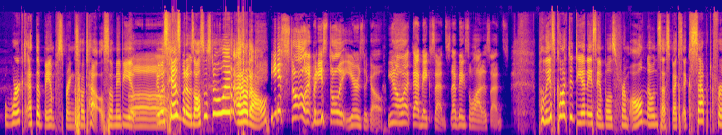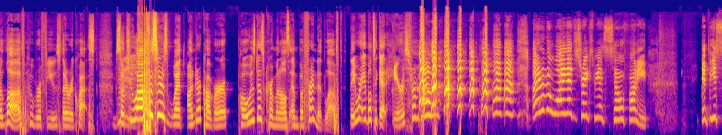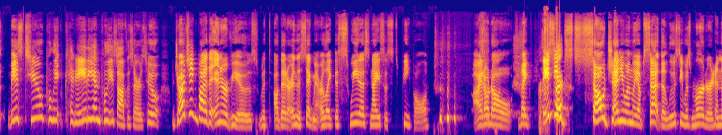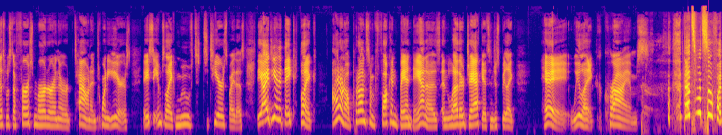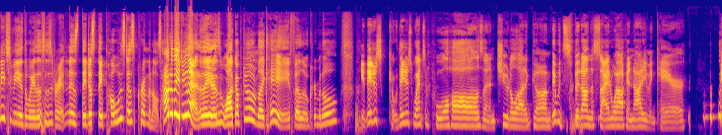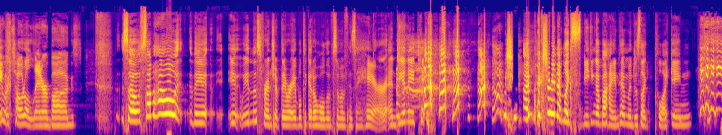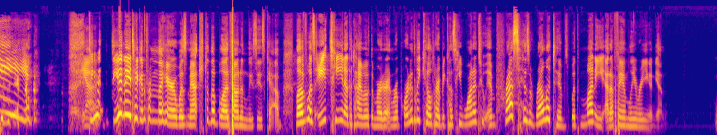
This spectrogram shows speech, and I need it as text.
worked at the Banff Springs Hotel. So maybe it, it Oh. was his, but it was also stolen. I don't know. He stole it, but he stole it years ago. You know what? That makes sense. That makes a lot of sense. Police collected DNA samples from all known suspects except for Love, who refused their request. So Hmm. two officers went undercover, posed as criminals, and befriended Love. They were able to get hairs from him. I don't know why that strikes me as so funny. That these these two poli- Canadian police officers, who, judging by the interviews with uh, that are in the segment, are like the sweetest, nicest people. I don't know. Like they seemed so genuinely upset that Lucy was murdered, and this was the first murder in their town in 20 years. They seemed like moved to tears by this. The idea that they could like, I don't know, put on some fucking bandanas and leather jackets and just be like, "Hey, we like crimes." That's what's so funny to me the way this is written is they just they posed as criminals. How do they do that? They just walk up to him like, "Hey, fellow criminal." Yeah, they just they just went to pool halls and chewed a lot of gum. They would spit on the sidewalk and not even care. They were total litter bugs. So somehow they in this friendship they were able to get a hold of some of his hair and DNA ta- I'm picturing them like sneaking up behind him and just like plucking yeah. DNA taken from the hair was matched to the blood found in Lucy's cab. Love was 18 at the time of the murder and reportedly killed her because he wanted to impress his relatives with money at a family reunion.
